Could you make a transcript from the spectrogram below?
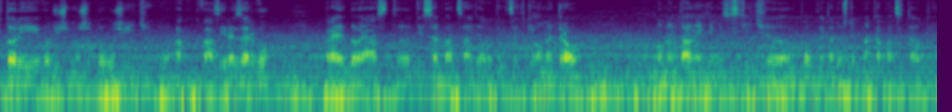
ktorý vodič môže použiť eh, ako kvázi rezervu pre dojazd 10, 20 alebo 30 km. Momentálne ideme zistiť, e, koľko je tá dostupná kapacita od tých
